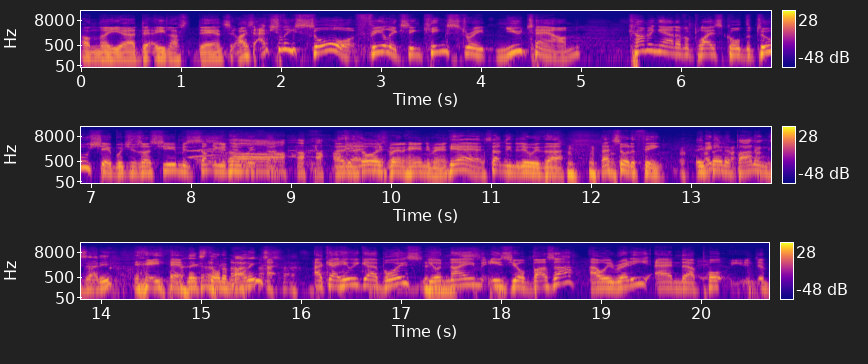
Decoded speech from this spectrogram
on the uh, he loves dancing. I actually saw Felix in King Street, Newtown, coming out of a place called the Tool Shed, which is I assume is something to do with. Uh, uh, He's always been a handyman. yeah, something to do with uh, that sort of thing. He'd been Any- at Bunnings, had he? yeah. Next door to Bunnings. Okay, here we go, boys. Your name is your buzzer. Are we ready? And uh, Paul, the-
